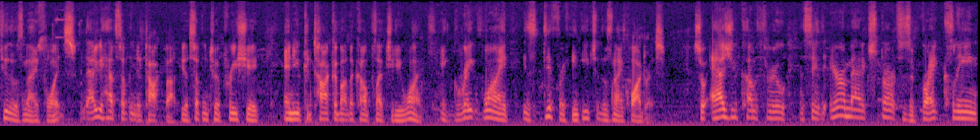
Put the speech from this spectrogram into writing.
to those nine points, now you have something to talk about. You have something to appreciate, and you can talk about the complexity of wine. A great wine is different in each of those nine quadrants. So as you come through and say the aromatic starts as a bright, clean,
